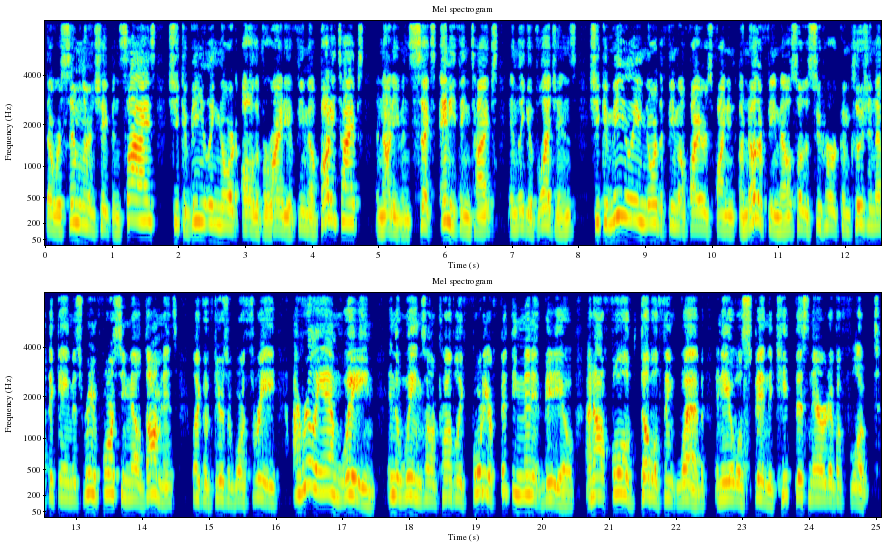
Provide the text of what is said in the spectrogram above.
that were similar in shape and size, she conveniently ignored all the variety of female body types, and not even sex anything types, in League of Legends, she conveniently ignored the female fighters finding another female so to suit her conclusion that the game is reinforcing male dominance like with Gears of War 3, I really am waiting in the wings on a probably 40 or 50 minute video on how full of doublethink web Anita will spin to keep this narrative afloat.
